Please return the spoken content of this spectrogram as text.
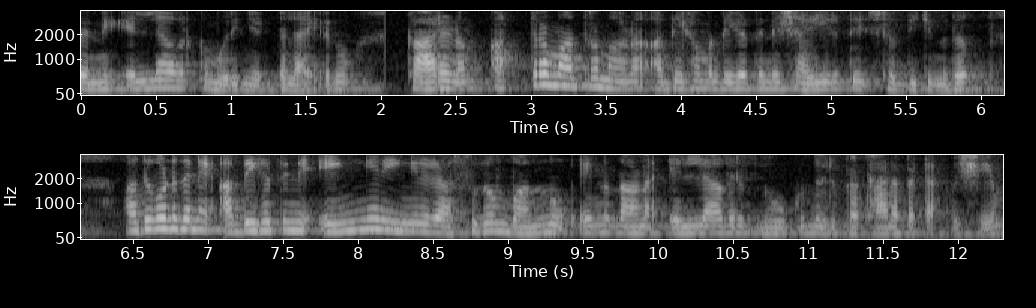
തന്നെ എല്ലാവർക്കും ഒരു ഞെട്ടലായിരുന്നു. കാരണം അത്രമാത്രമാണ് അദ്ദേഹം അദ്ദേഹത്തിന്റെ ശരീരത്തെ ശ്രദ്ധിക്കുന്നത്. അതുകൊണ്ട് തന്നെ അദ്ദേഹത്തിന് എങ്ങനെ ഇങ്ങനെ ഒരു അസുഖം വന്നു എന്നതാണ് എല്ലാവരും നോക്കുന്ന ഒരു പ്രധാനപ്പെട്ട വിഷയം.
